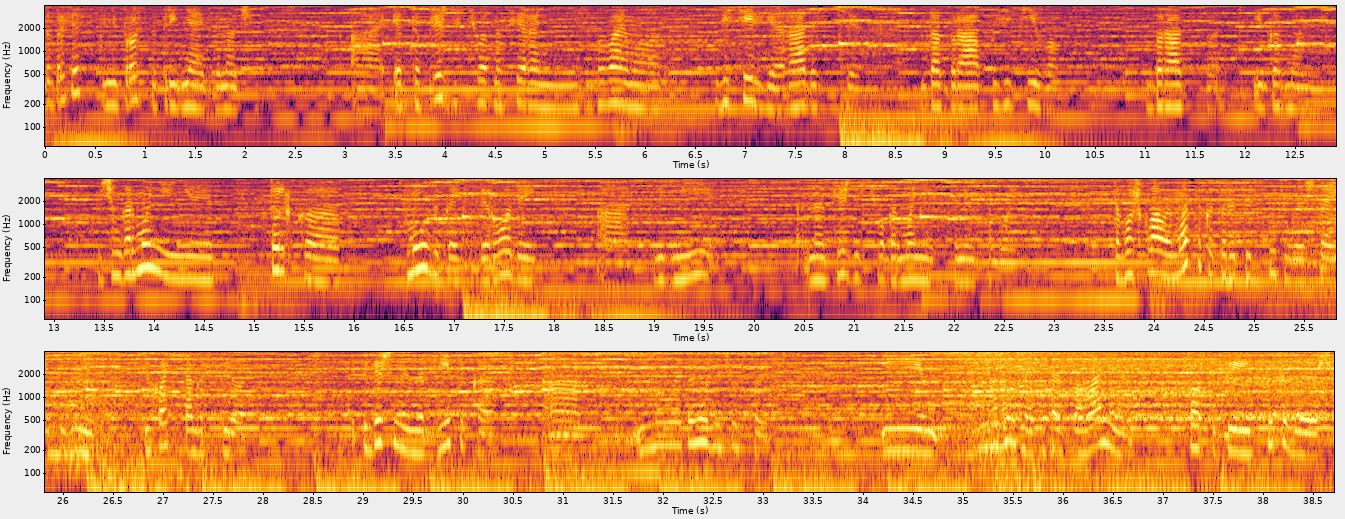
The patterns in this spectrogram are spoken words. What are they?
Доброфест это не просто три дня и две ночи. А это прежде всего атмосфера незабываемого веселья, радости, добра, позитива, братства и гармонии. Причем гармонии не только с музыкой, с природой, а с людьми, но и прежде всего гармонии с самим собой. Того шквала эмоций, которые ты испытываешь за эти дни, тебе хватит на год вперед. Это бешеная энергетика, а, ну, это нужно чувствовать. И невозможно описать словами то, что ты испытываешь,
